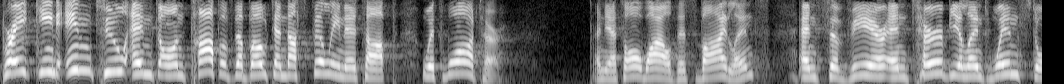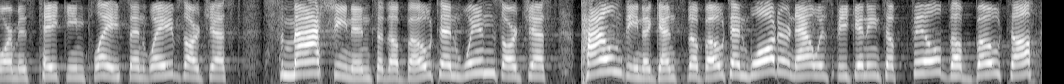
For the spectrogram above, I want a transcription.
breaking into and on top of the boat and thus filling it up with water. And yet, all while this violent and severe and turbulent windstorm is taking place, and waves are just smashing into the boat, and winds are just pounding against the boat, and water now is beginning to fill the boat up.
